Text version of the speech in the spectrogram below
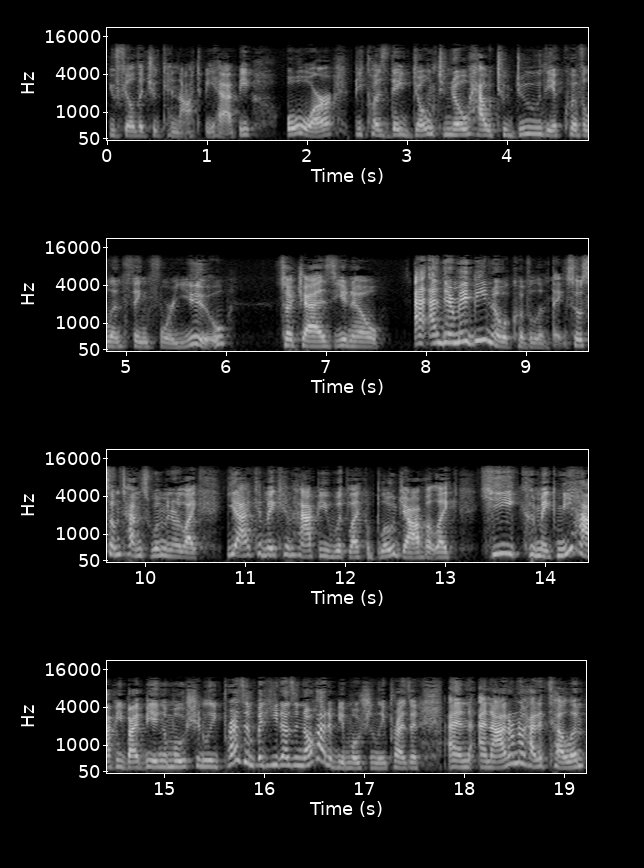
you feel that you cannot be happy, or because they don't know how to do the equivalent thing for you, such as, you know, and there may be no equivalent thing. So sometimes women are like, yeah, I can make him happy with like a blowjob, but like he could make me happy by being emotionally present, but he doesn't know how to be emotionally present. And and I don't know how to tell him.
